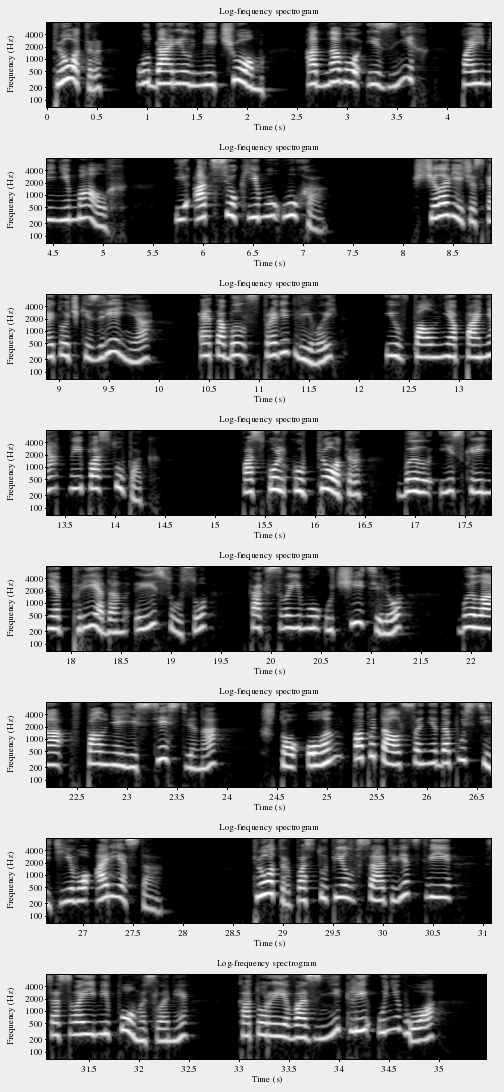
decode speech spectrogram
Петр ударил мечом одного из них по имени Малх и отсек ему ухо. С человеческой точки зрения это был справедливый и вполне понятный поступок. Поскольку Петр был искренне предан Иисусу как своему учителю, было вполне естественно, что он попытался не допустить его ареста. Петр поступил в соответствии со своими помыслами, которые возникли у него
